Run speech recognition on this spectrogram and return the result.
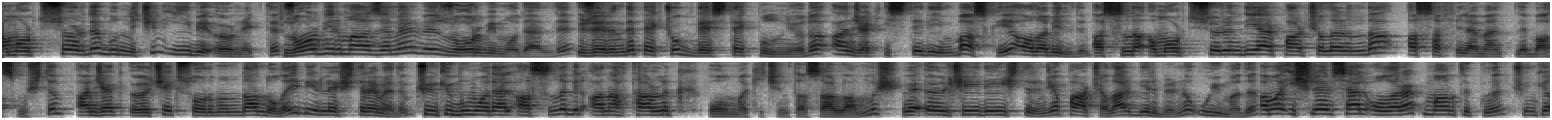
amortisör de bunun için iyi bir örnektir. Zor bir malzeme ve zor bir modeldi. Üzerinde pek çok destek bulunuyordu ancak istediğim baskıyı alabildim. Aslında amortisörün diğer parçalarında asa filamentle basmıştım. Ancak ölçek sorunundan dolayı birleştiremedim. Çünkü bu model aslında bir anahtarlık olmak için tasarlanmış ve ölçeği değiştirince parçalar birbirine uymadı. Ama işlevsel olarak mantıklı. Çünkü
